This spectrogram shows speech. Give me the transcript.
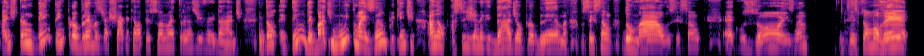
A gente também tem problemas de achar que aquela pessoa não é trans de verdade. Então, eh, tem um debate muito mais amplo que a gente, ah, não, a cisgeneridade é o problema, vocês são do mal, vocês são é, cuzões, né? Vocês precisam morrer,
